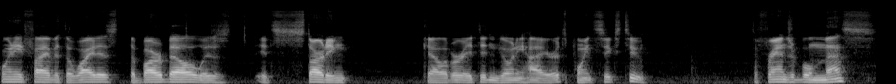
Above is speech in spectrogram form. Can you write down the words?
0.85 at the widest. The barbell was its starting caliber. It didn't go any higher. It's 0.62. The frangible mess,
